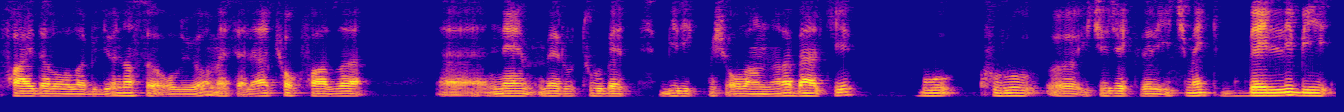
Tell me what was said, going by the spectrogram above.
faydalı olabiliyor. Nasıl oluyor? Mesela çok fazla e, nem ve rutubet birikmiş olanlara belki bu kuru e, içecekleri içmek belli bir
